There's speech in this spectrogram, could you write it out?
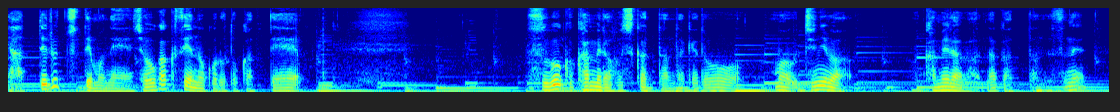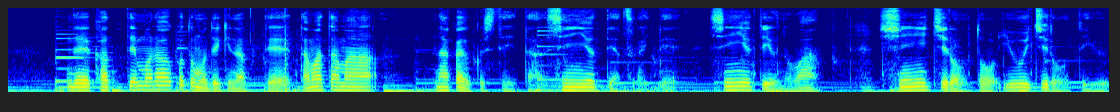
やってるっつってもね小学生の頃とかってすごくカメラ欲しかったんだけどまあうちにはカメラがなかったんですね。で買ってもらうこともできなくてたまたま仲良くしていた親友ってやつがいて親友っていうのは新一郎と雄一郎っていう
